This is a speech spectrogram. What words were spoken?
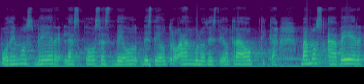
podemos ver las cosas desde otro ángulo, desde otra óptica. Vamos a ver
